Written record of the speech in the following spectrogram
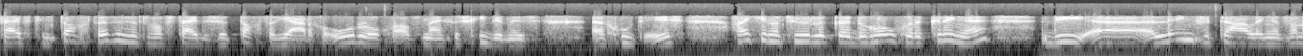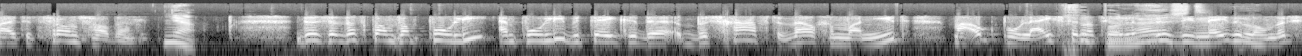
1580, dus het was tijdens de 80-jarige oorlog, als mijn geschiedenis goed is, had je natuurlijk de hogere kringen die leenvertalingen vanuit het Frans hadden. Ja. Dus eh, dat kwam van poli. En poli betekende beschaafd, welgemanierd. Maar ook polijsten natuurlijk. Dus die Nederlanders,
